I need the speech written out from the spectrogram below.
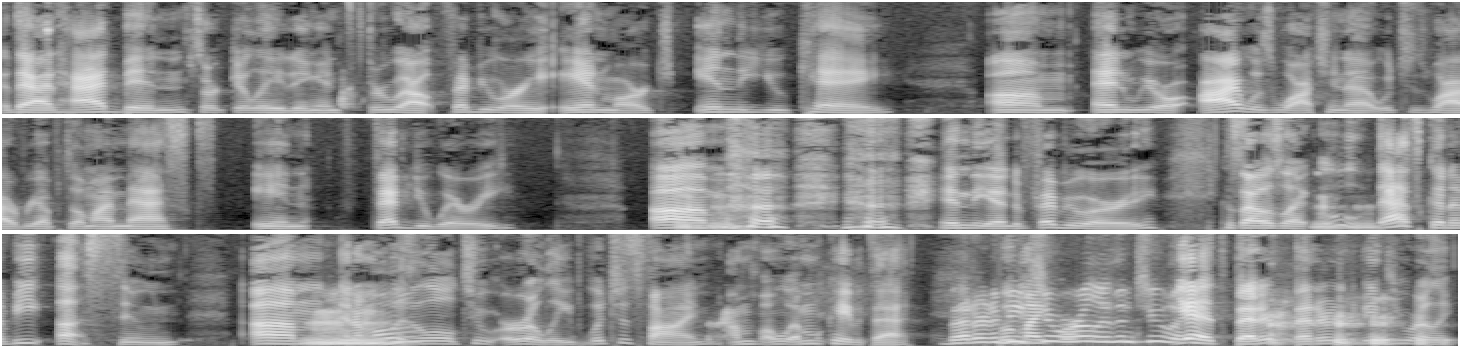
That had been circulating and throughout February and March in the UK, um, and we were I was watching that, which is why I re-upped all my masks in February um in the end of February because I was like, "Ooh, Mhm. that's going to be us soon." Um and I'm always Mhm. a little too early, which is fine. I'm I'm okay with that. Better to But be my- too early than too late. Yeah, it's better better to be too early.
